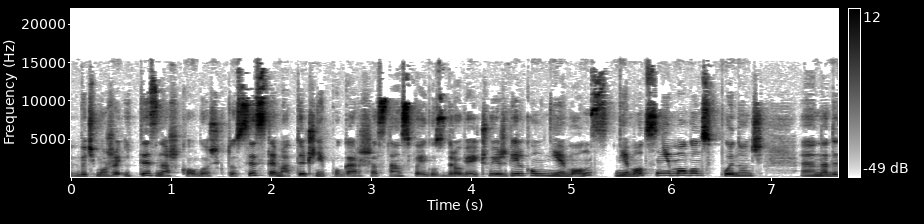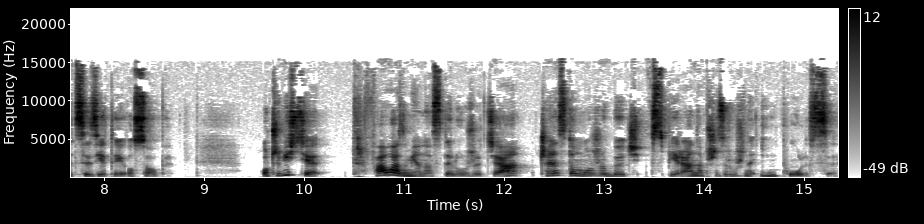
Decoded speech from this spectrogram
być może i ty znasz kogoś, kto systematycznie pogarsza stan swojego zdrowia i czujesz wielką niemoc, niemoc nie mogąc wpłynąć e, na decyzję tej osoby. Oczywiście trwała zmiana stylu życia często może być wspierana przez różne impulsy.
